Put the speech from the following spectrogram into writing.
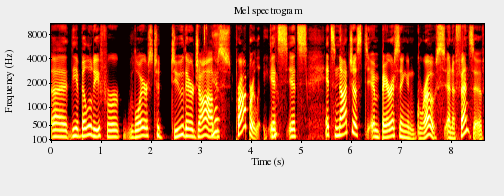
uh, the ability for lawyers to do their jobs yeah. properly. It's yeah. it's it's not just embarrassing and gross and offensive.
